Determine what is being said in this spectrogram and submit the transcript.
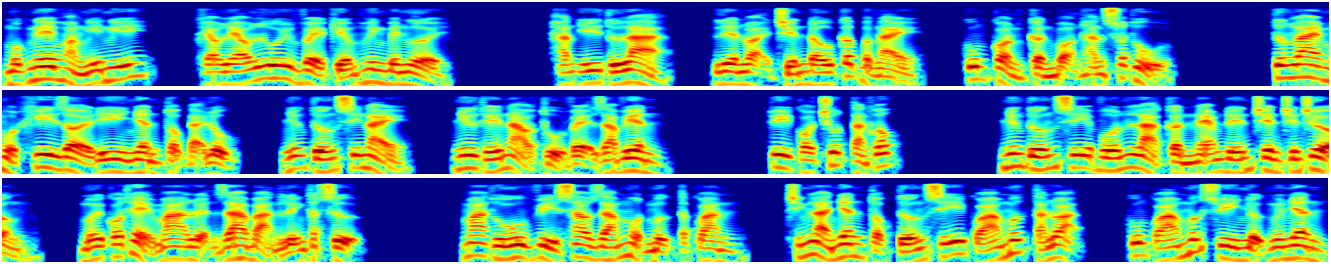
Mục nghe hoàng nghĩ nghĩ, khéo léo lui về kiếm huynh bên người. Hắn ý tứ là, liên loại chiến đấu cấp bậc này, cũng còn cần bọn hắn xuất thủ. Tương lai một khi rời đi nhân tộc đại lục, những tướng sĩ này, như thế nào thủ vệ gia viên? Tuy có chút tàn khốc, nhưng tướng sĩ vốn là cần ném đến trên chiến trường mới có thể ma luyện ra bản lĩnh thật sự. Ma thú vì sao dám một mực tập quan, chính là nhân tộc tướng sĩ quá mức tán loạn, cũng quá mức suy nhược nguyên nhân.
